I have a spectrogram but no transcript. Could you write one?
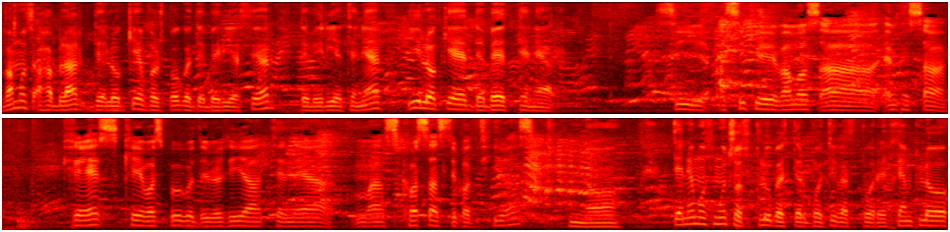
vamos a hablar de lo que Wolfsburgo debería ser, debería tener y lo que debe tener. Sí, así que vamos a empezar. ¿Crees que Wolfsburgo debería tener más cosas deportivas? No. Tenemos muchos clubes deportivos, por ejemplo,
